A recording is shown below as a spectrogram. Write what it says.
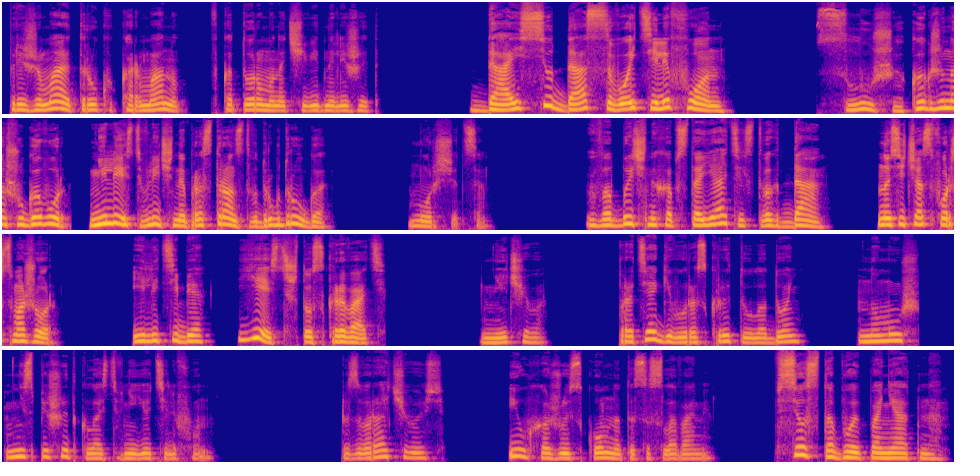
Прижимает руку к карману, в котором он, очевидно, лежит. «Дай сюда свой телефон!» «Слушай, а как же наш уговор не лезть в личное пространство друг друга?» Морщится. «В обычных обстоятельствах – да, но сейчас форс-мажор. Или тебе есть что скрывать?» «Нечего». Протягиваю раскрытую ладонь, но муж не спешит класть в нее телефон. Разворачиваюсь и ухожу из комнаты со словами. «Все с тобой понятно.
